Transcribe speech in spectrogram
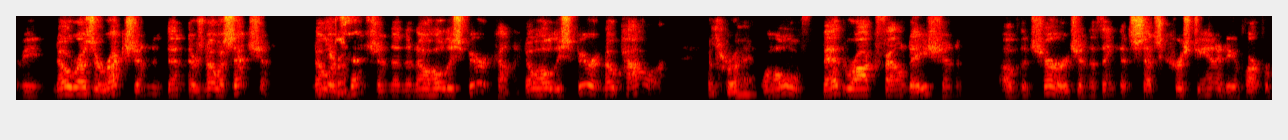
I mean, no resurrection, then there's no ascension. No That's ascension, right. then there's no Holy Spirit coming. No Holy Spirit, no power. That's right. The whole bedrock foundation of the church and the thing that sets Christianity apart from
